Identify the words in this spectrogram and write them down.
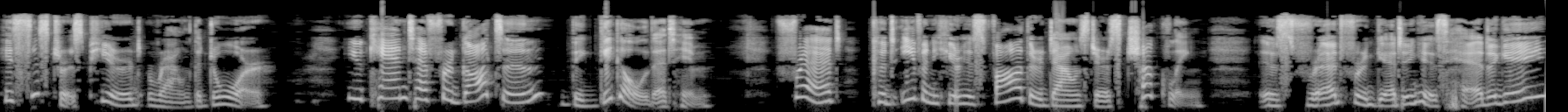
His sisters peered around the door. You can't have forgotten, they giggled at him. Fred could even hear his father downstairs chuckling. Is Fred forgetting his head again?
